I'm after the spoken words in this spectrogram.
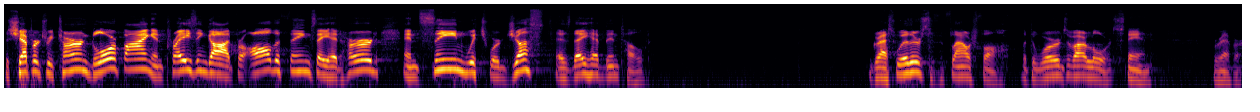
The shepherds returned, glorifying and praising God for all the things they had heard and seen, which were just as they had been told. The grass withers and the flowers fall, but the words of our Lord stand forever.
